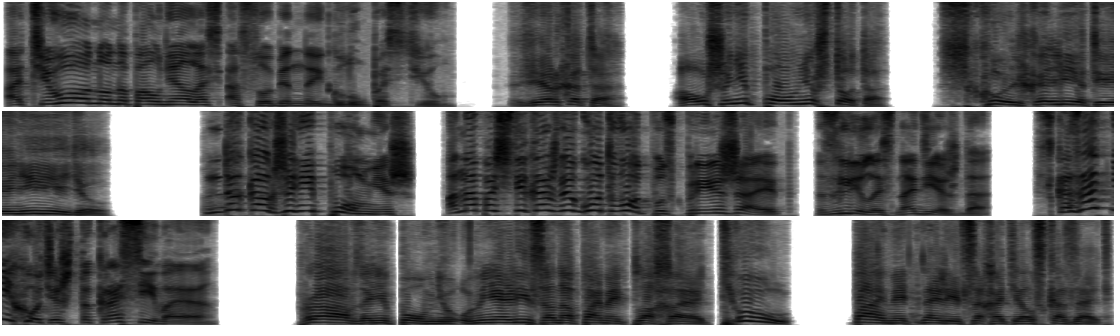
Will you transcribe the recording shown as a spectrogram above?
отчего оно наполнялось особенной глупостью. «Верка-то? А уж и не помню что-то. Сколько лет ее не видел!» «Да как же не помнишь? Она почти каждый год в отпуск приезжает», – злилась Надежда. «Сказать не хочешь, что красивая?» «Правда не помню, у меня лица на память плохая. Тьфу! Память на лица хотел сказать».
